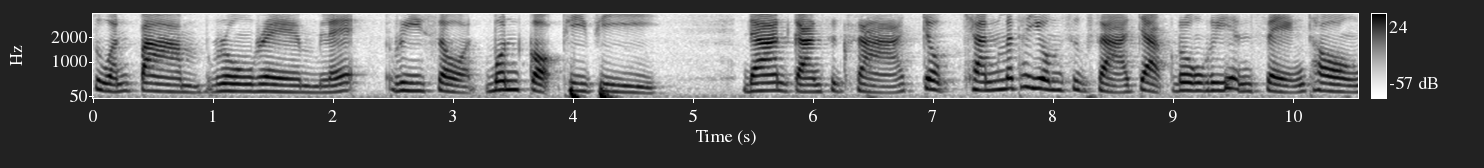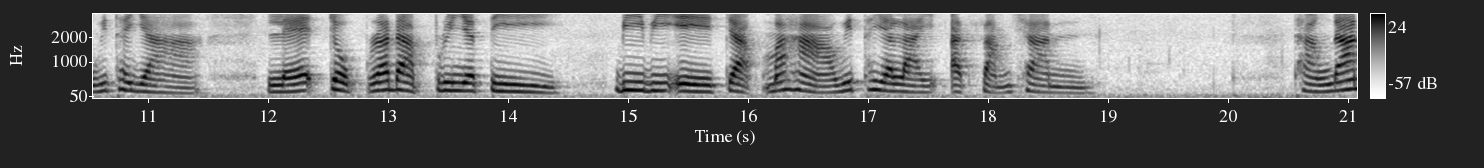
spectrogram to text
สวนปาล์ม โรงแรม และรีสอร์ทบนเกาะพีพี ด้านการศึกษาจบชั้นมัธยมศึกษาจากโรงเรียนแสงทองวิทยา และจบระดับปริญญาตรี BBA จากมหาวิทยาลัยอัสสัมชัญ ทางด้าน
